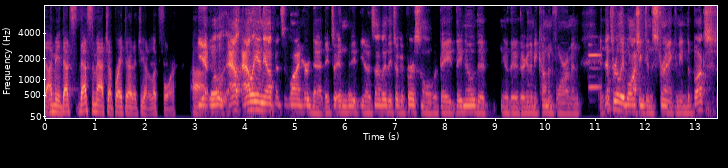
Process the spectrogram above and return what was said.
I mean, that's that's the matchup right there that you got to look for. Uh, Yeah, well, Al- Ali and the offensive line heard that. They took, and they, you know, it's not like they took it personal, but they they know that you know they're they're going to be coming for him, and and that's really Washington's strength. I mean, the Bucks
